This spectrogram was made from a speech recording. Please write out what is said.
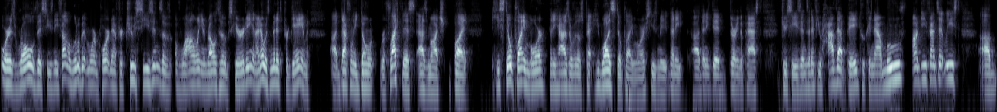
or his role this season. He felt a little bit more important after two seasons of, of wallowing in relative obscurity. And I know his minutes per game uh, definitely don't reflect this as much, but – he's still playing more than he has over those. he was still playing more, excuse me, than he uh, than he did during the past two seasons. And if you have that big who can now move on defense at least, um,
